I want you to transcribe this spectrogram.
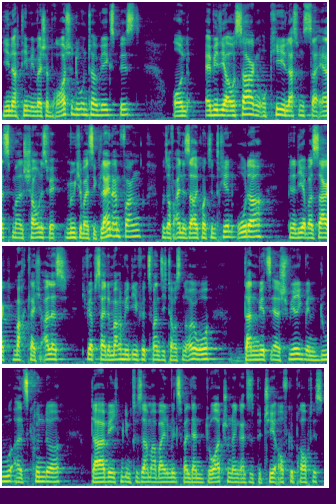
je nachdem, in welcher Branche du unterwegs bist. Und er wird dir auch sagen, okay, lass uns da erstmal schauen, dass wir möglicherweise klein anfangen, uns auf eine Sache konzentrieren. Oder wenn er dir aber sagt, mach gleich alles, die Webseite machen wir dir für 20.000 Euro, dann wird es eher schwierig, wenn du als Gründer da wirklich mit ihm zusammenarbeiten willst, weil dann dort schon dein ganzes Budget aufgebraucht ist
